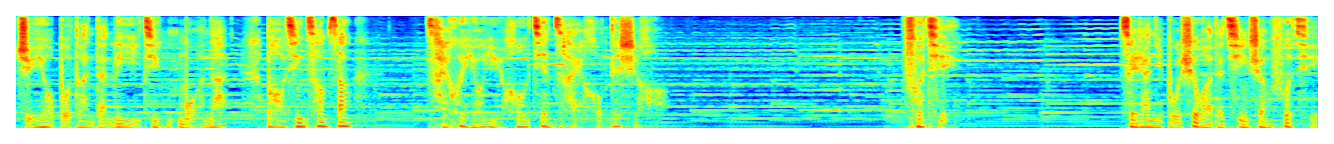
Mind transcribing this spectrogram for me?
只有不断的历经磨难，饱经沧桑，才会有雨后见彩虹的时候。父亲，虽然你不是我的亲生父亲，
